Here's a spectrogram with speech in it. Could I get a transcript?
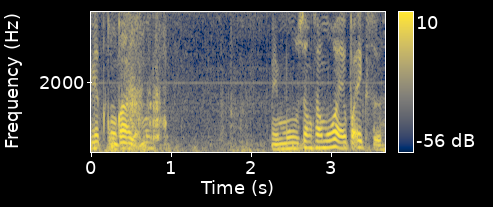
Akyat kung kaya mo. May musang sa mukha, eh, pa-ex oh.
